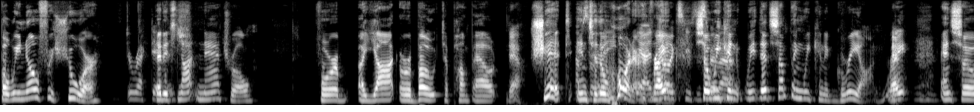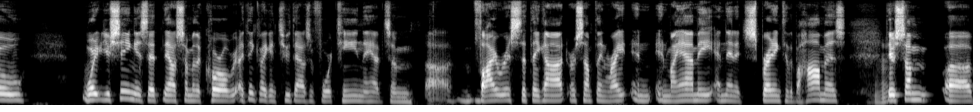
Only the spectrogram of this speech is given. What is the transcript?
But we know for sure direct that it's not natural for a, a yacht or a boat to pump out Yeah. shit into the water, Yeah, right? excuses so we that. can we that's something we can agree on, right? Mm-hmm. And so what you're seeing is that now some of the coral, I think like in 2014, they had some uh, virus that they got or something, right, in, in Miami, and then it's spreading to the Bahamas. There's some, uh,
